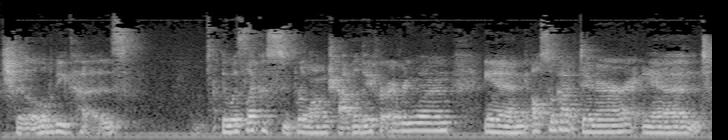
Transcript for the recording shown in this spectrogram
chilled because it was like a super long travel day for everyone and we also got dinner and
